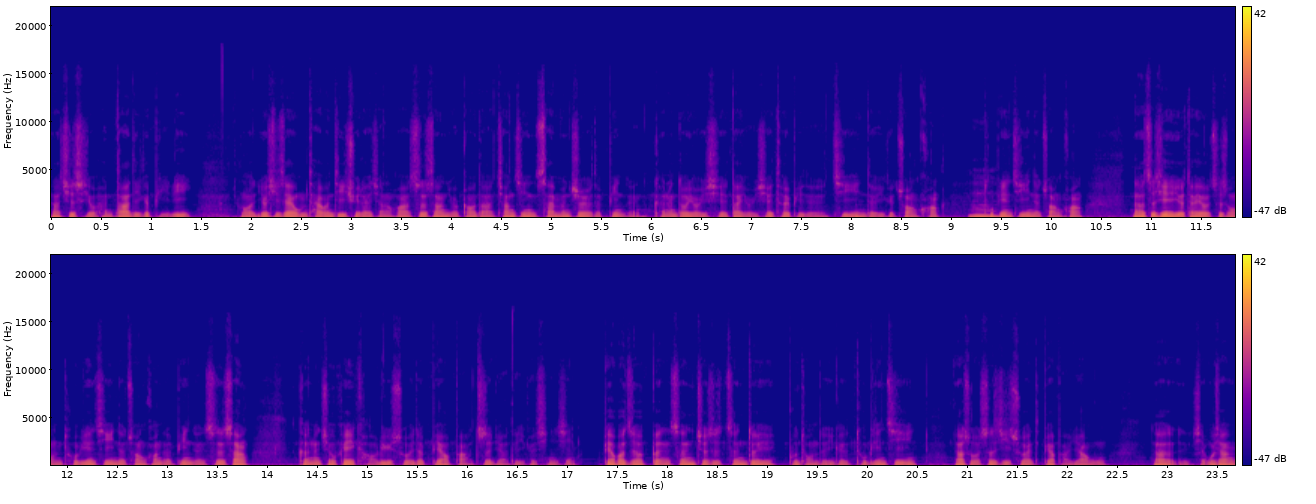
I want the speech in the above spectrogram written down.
那其实有很大的一个比例哦，尤其在我们台湾地区来讲的话，事实上有高达将近三分之二的病人可能都有一些带有一些特别的基因的一个状况，突变基因的状况。那这些有带有这种突变基因的状况的病人，事实上可能就可以考虑所谓的标靶治疗的一个情形。标靶治疗本身就是针对不同的一个突变基因，那所设计出来的标靶药物。那我想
